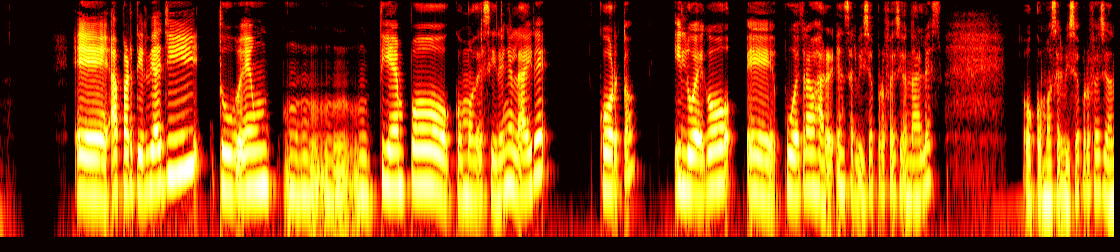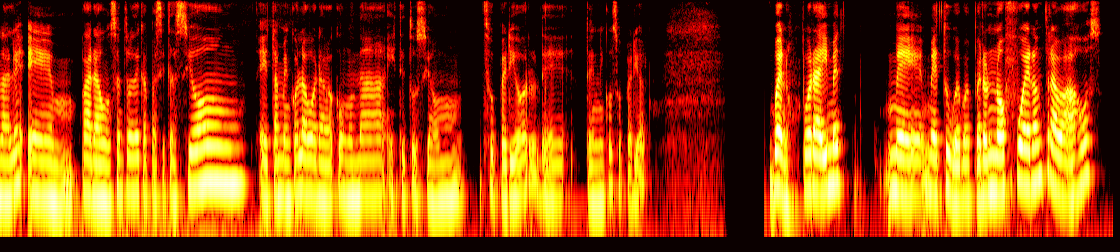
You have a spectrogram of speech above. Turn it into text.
Eh, a partir de allí tuve un, tiempo, como decir, en el aire corto y luego eh, pude trabajar en servicios profesionales o como servicios profesionales em, para un centro de capacitación. Eh, también colaboraba con una institución superior, de técnico superior. Bueno, por ahí me, tuve, pues, pero no fueron trabajos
